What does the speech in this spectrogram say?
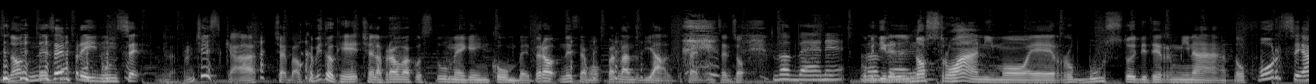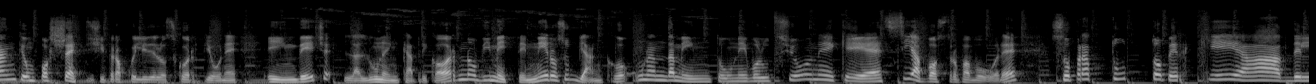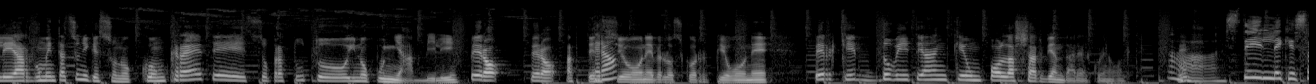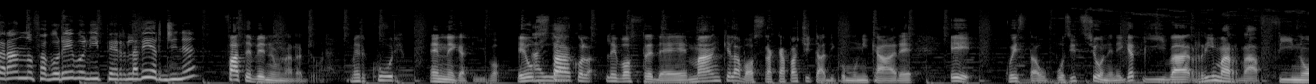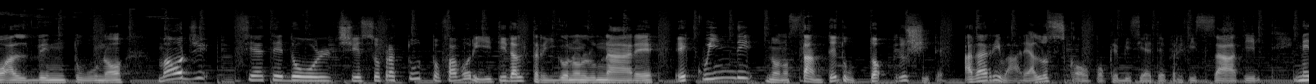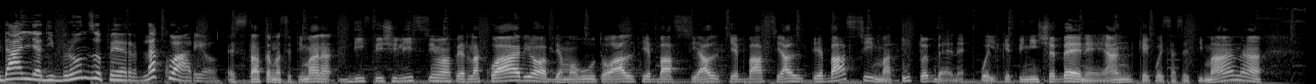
No, sempre in un se... Francesca, cioè, ho capito che c'è la prova costume che incombe, però noi stiamo parlando di altro, cioè, nel senso, Va bene. come va dire, bene. il nostro animo è robusto e determinato, forse anche un po' scettici però quelli dello Scorpione, e invece la luna in Capricorno vi mette nero su bianco un andamento, un'evoluzione che è sì a vostro favore, soprattutto perché ha delle argomentazioni che sono concrete e soprattutto inoppugnabili. Però, però attenzione per lo Scorpione perché dovete anche un po' lasciarvi andare alcune volte. Ah, stelle che saranno favorevoli per la Vergine? Fatevene una ragione. Mercurio è negativo e ostacola Aia. le vostre idee, ma anche la vostra capacità di comunicare e questa opposizione negativa rimarrà fino al 21 ma oggi siete dolci e soprattutto favoriti dal trigono lunare e quindi, nonostante tutto, riuscite ad arrivare allo scopo che vi siete prefissati. Medaglia di bronzo per l'acquario. È stata una settimana difficilissima per l'acquario, abbiamo avuto alti e bassi, alti e bassi, alti e bassi, ma tutto è bene. Quel che finisce bene anche questa settimana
